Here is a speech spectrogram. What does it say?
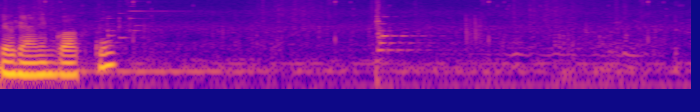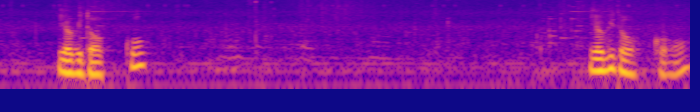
여기 아닌 것 같고 여기도 없고 여기도 없고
